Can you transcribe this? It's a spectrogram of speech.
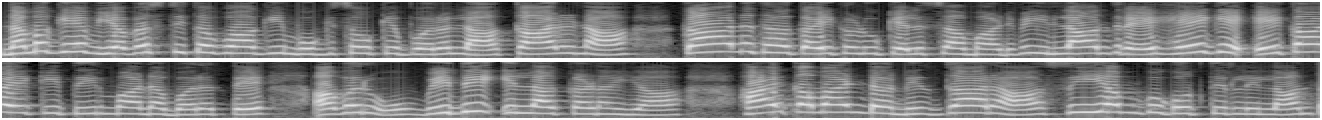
ನಮಗೆ ವ್ಯವಸ್ಥಿತವಾಗಿ ಮುಗಿಸೋಕೆ ಬರಲ್ಲ. ಕಾರಣ, ಕಾನದ ಕೈಗಳು ಕೆಲಸ ಮಾಡಿವೆ. ಇಲ್ಲಾಂದ್ರೆ ಹೇಗೆ ಏಕಾಏಕಿ ತೀರ್ಮಾನ ಬರುತ್ತೆ? ಅವರು ವಿಧಿ ಇಲ್ಲ ಕಣಯ್ಯ. ಹೈಕಮಾಂಡ್ ನಿರ್ಧಾರ ಸಿಎಂಗೂ ಗೊತ್ತಿರಲಿಲ್ಲ ಅಂತ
